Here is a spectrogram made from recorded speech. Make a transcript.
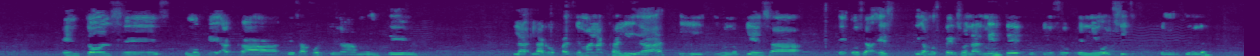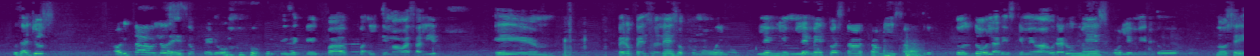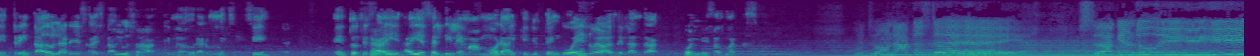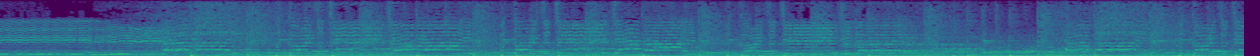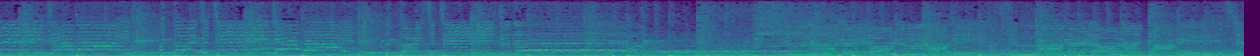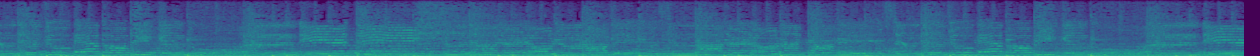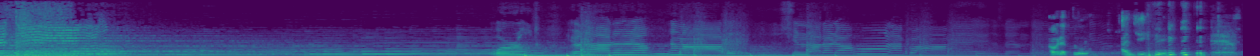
Entonces, como que acá desafortunadamente la, ropa es de mala calidad y, uno piensa, eh, o sea, es, digamos, personalmente, yo pienso en mi bolsillo, ¿me entienden? O sea, yo ahorita hablo de eso, pero porque sé que el tema va a salir. Em, pero pienso en eso, como bueno, le, le meto a esta camisa 300 dólares que me va a durar un mes o le meto, no sé, 30 dólares a esta blusa que me va a durar un mes, ¿sí? Entonces ahí, ahí es el dilema moral que yo tengo en Nueva Zelanda con esas marcas. Ahora tú, Angie.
